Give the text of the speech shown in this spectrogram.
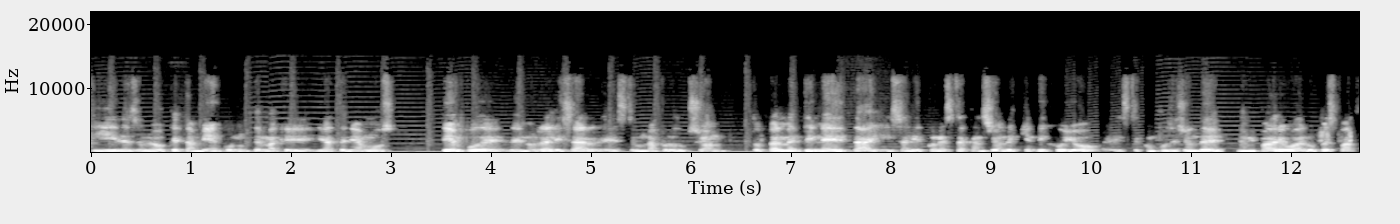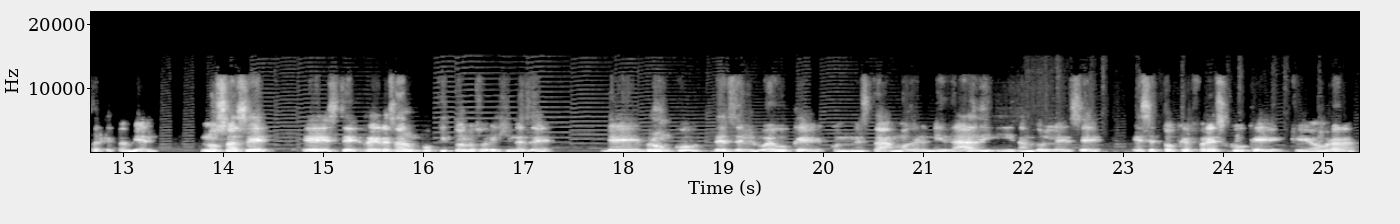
y desde luego que también con un tema que ya teníamos tiempo de, de no realizar este, una producción totalmente inédita y salir con esta canción de Quién dijo yo, este, composición de, de mi padre Guadalupe Esparza, que también nos hace este, regresar un poquito a los orígenes de, de Bronco, desde luego que con esta modernidad y, y dándole ese, ese toque fresco que, que, ahora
